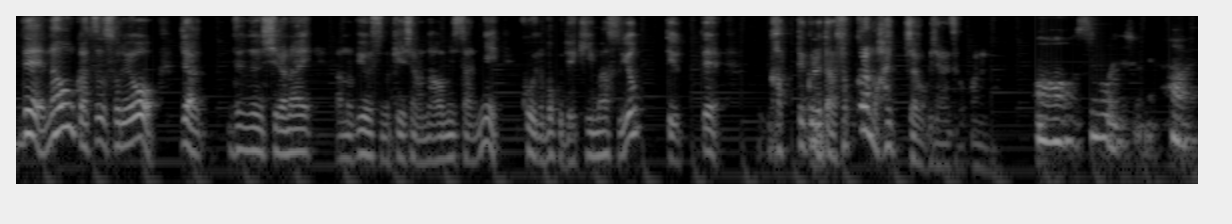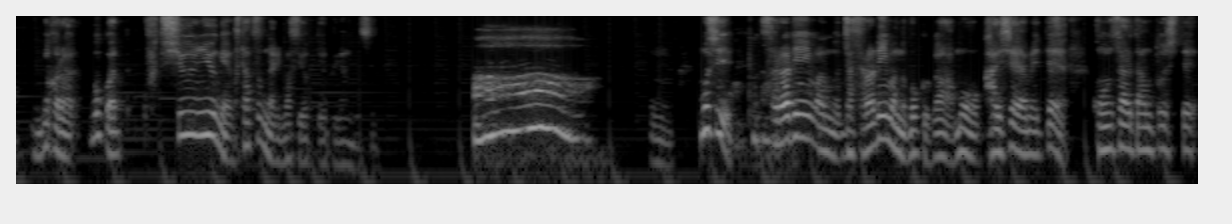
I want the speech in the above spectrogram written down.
で、なおかつそれを、じゃあ全然知らないあの美容室の経営者の直美さんにこういうの僕できますよって言って買ってくれたらそこからも入っちゃうわけじゃないですか、お金が。ああ、すごいですよね。はい。だから僕は収入源2つになりますよってよく言うんですよ。あうん、もしサラリーマンの、じゃあサラリーマンの僕がもう会社辞めて、コンサルタントとして、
